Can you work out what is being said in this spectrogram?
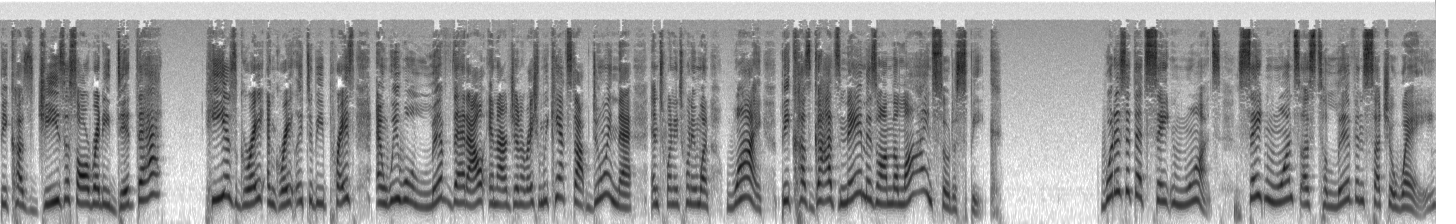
because Jesus already did that. He is great and greatly to be praised, and we will live that out in our generation. We can't stop doing that in 2021. Why? Because God's name is on the line, so to speak. What is it that Satan wants? Satan wants us to live in such a way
